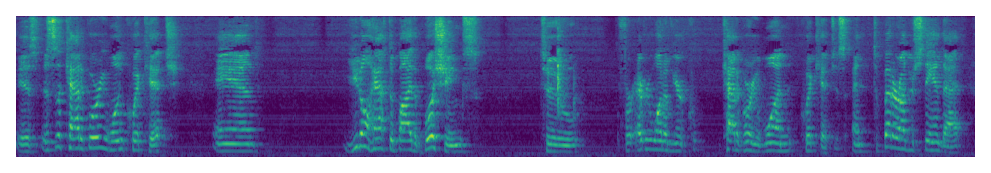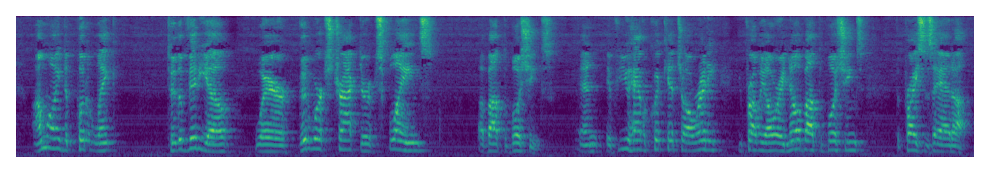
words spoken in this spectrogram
is this is a category one quick hitch and you don't have to buy the bushings to for every one of your category one quick hitches. And to better understand that, I'm going to put a link to the video where GoodWorks Tractor explains about the bushings. And if you have a quick hitch already, you probably already know about the bushings. The prices add up.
